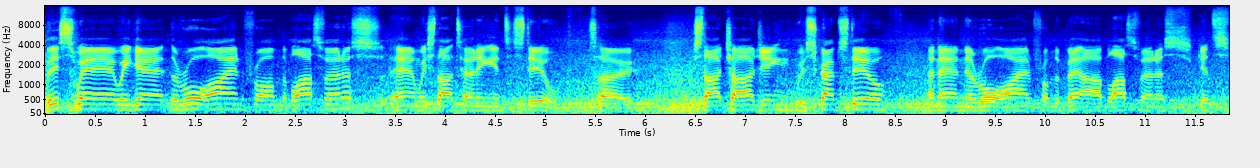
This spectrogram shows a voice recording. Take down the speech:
This is where we get the raw iron from the blast furnace and we start turning into steel. So we start charging with scrap steel and then the raw iron from the uh, blast furnace gets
